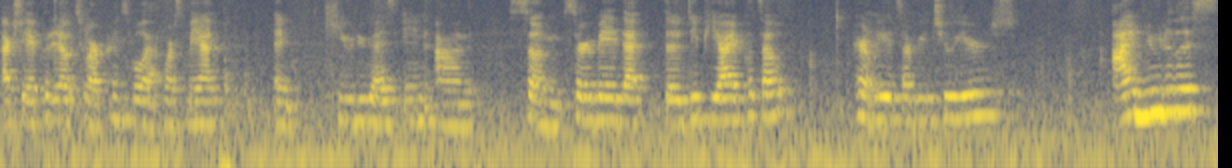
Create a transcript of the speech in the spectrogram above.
actually, I put it out to our principal at Horace Mann and cued you guys in on some survey that the DPI puts out. Apparently, it's every two years. I'm new to this,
